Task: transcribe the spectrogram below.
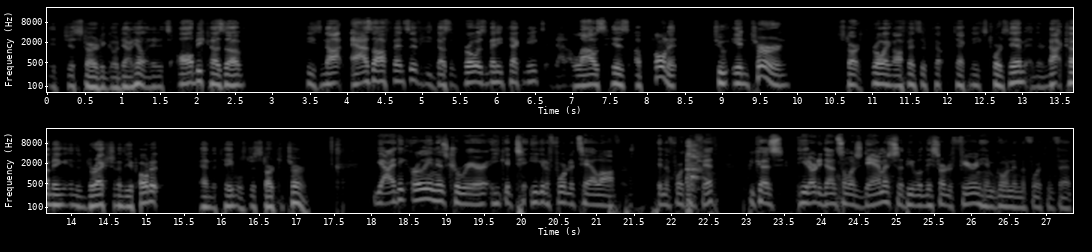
it just started to go downhill. And it's all because of he's not as offensive he doesn't throw as many techniques and that allows his opponent to in turn start throwing offensive te- techniques towards him and they're not coming in the direction of the opponent and the tables just start to turn Yeah, I think early in his career he could t- he could afford to tail off in the fourth and fifth because he'd already done so much damage to the people. They started fearing him going in the fourth and fifth.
